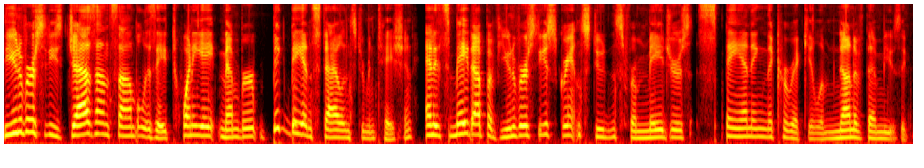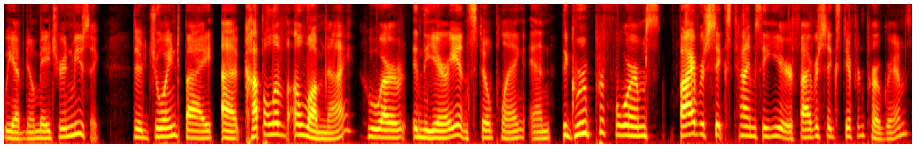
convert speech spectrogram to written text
The university's jazz ensemble is a 28 member big band style instrumentation, and it's made up of University of Scranton students from majors spanning the curriculum, none of them music. We have no major in music. They're joined by a couple of alumni who are in the area and still playing, and the group performs five or six times a year, five or six different programs,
